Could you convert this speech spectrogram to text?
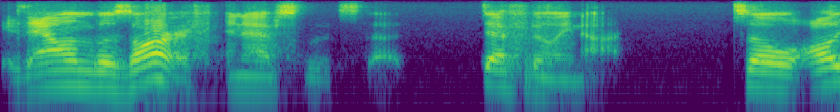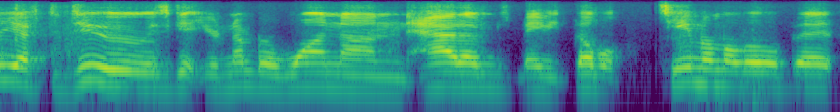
Is Allen Lazard an absolute stud? Definitely not. So all you have to do is get your number one on Adams, maybe double team him a little bit,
